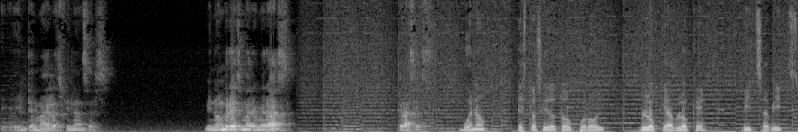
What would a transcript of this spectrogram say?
eh, el tema de las finanzas. Mi nombre es Mario Meraz. Gracias. Bueno, esto ha sido todo por hoy. Bloque a bloque, bits a bits,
